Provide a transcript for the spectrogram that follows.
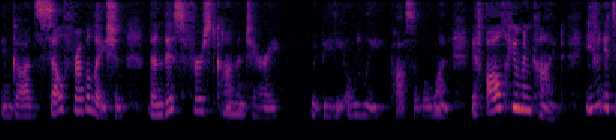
in God's self revelation, then this first commentary would be the only possible one. If all humankind, even its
